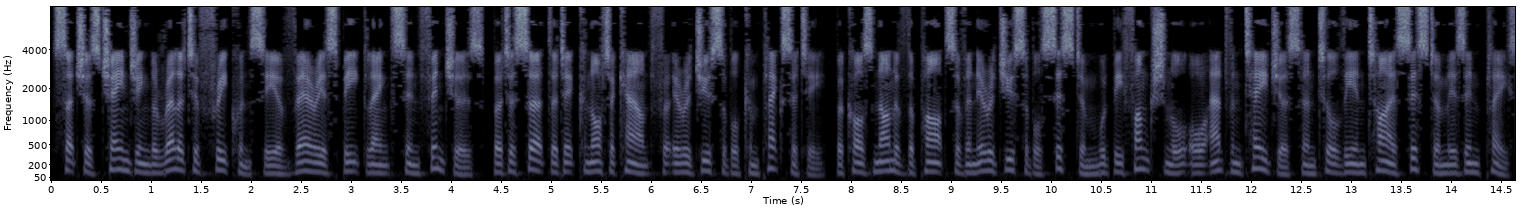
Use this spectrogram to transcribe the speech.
such as changing the relative frequency of various beak lengths in finches, but assert that it cannot account for irreducible complexity, because none of the parts of an irreducible system would be functional or advantageous until the entire system is in place.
